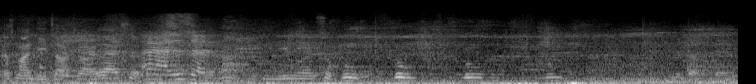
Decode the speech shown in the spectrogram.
That's my detox. All right, last up. Alright, let's do it. You want so boom, boom, boom, boom. Man.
